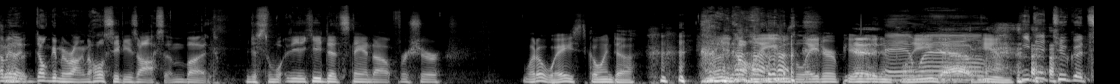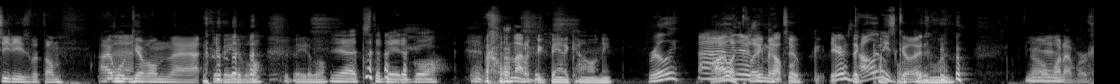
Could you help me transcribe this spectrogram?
I mean, like, don't get me wrong, the whole CD is awesome, but just he he did stand out for sure. What a waste going to Flames later period in Flames. well. Damn. he did two good CDs with them. I will give him that. Debatable. Debatable. Yeah, it's debatable. I'm not a big fan of Colony. Really? Ah, I like there's a Clayman couple. too. There's a Colony's couple good. ones. Oh, Yeah. whatever.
